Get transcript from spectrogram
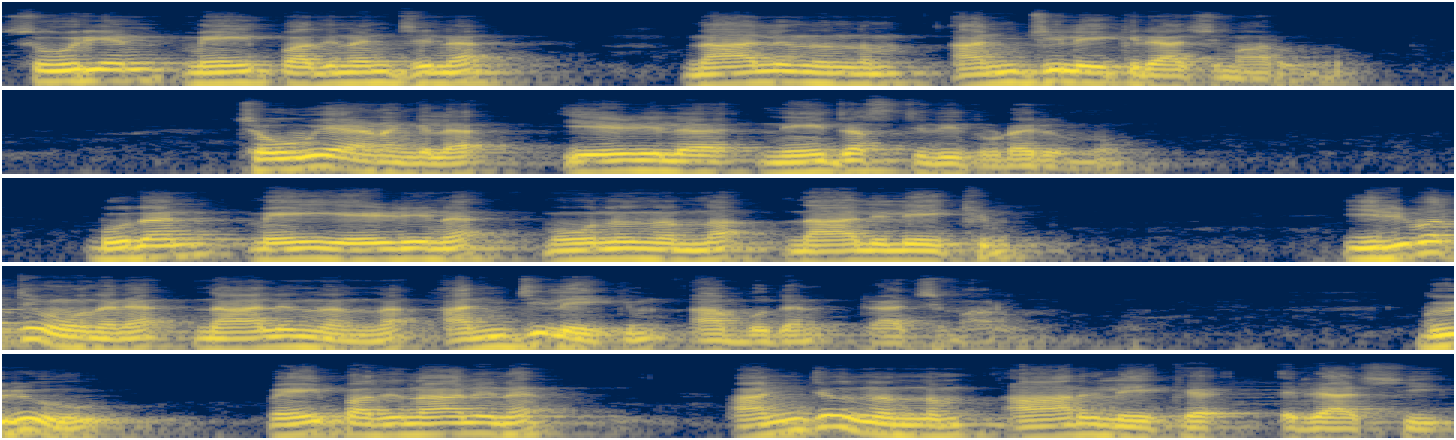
സൂര്യൻ മെയ് പതിനഞ്ചിന് നാലിൽ നിന്നും അഞ്ചിലേക്ക് രാശി മാറുന്നു. ചൊവ്വയാണെങ്കിൽ ഏഴിൽ നീചസ്ഥിതി തുടരുന്നു. ബുധൻ മെയ് ഏഴിന് മൂന്നിൽ നിന്ന് നാലിലേക്കും ഇരുപത്തിമൂന്നിന് നാലിൽ നിന്ന് അഞ്ചിലേക്കും ആ ബുധൻ രാശി ഗുരു മെയ് പതിനാലിന് അഞ്ചിൽ നിന്നും ആറിലേക്ക് രാശി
